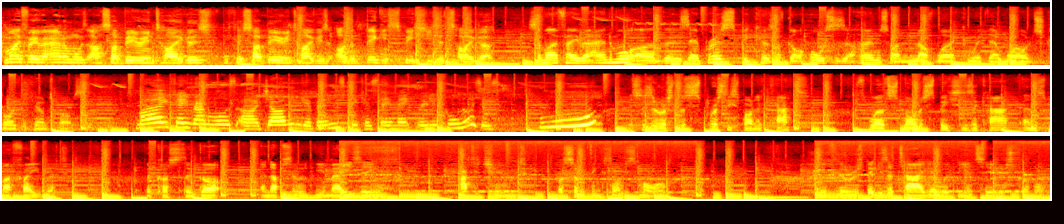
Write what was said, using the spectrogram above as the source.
My favourite animals are Siberian tigers because Siberian tigers are the biggest species of tiger. So my favourite animal are the zebras because I've got horses at home so I love working with their wild striker counterparts. My favourite animals are Javan gibbons because they make really cool noises. Ooh. This is a rusty, rusty spotted cat. It's the world's smallest species of cat and it's my favourite because they've got an absolutely amazing attitude for something so small if they were as big as a tiger, would be in serious trouble.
